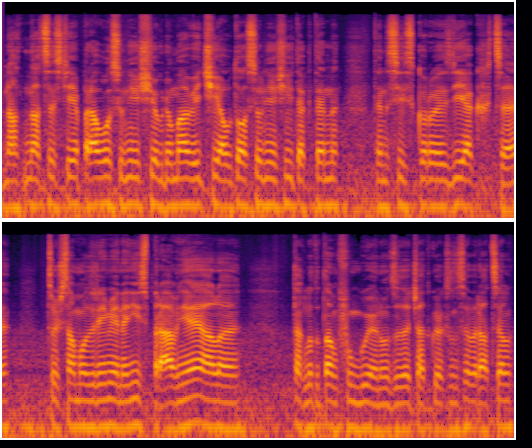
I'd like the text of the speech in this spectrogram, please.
na, na cestě je právo silnějšího, kdo má větší auto a silnější, tak ten, ten si skoro jezdí jak chce, což samozřejmě není správně, ale takhle to tam funguje. No, ze začátku, jak jsem se vracel,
